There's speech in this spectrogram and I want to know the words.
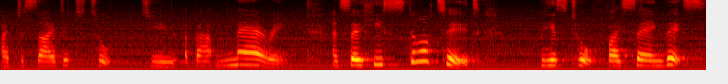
I've decided to talk to you about Mary. And so he started his talk by saying this.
